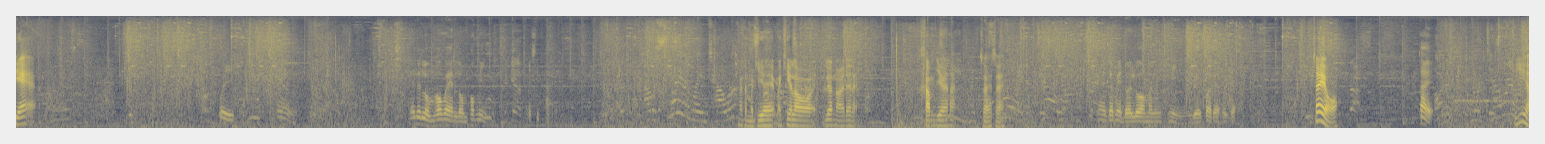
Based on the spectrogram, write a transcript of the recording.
แจ๊ะเฮ้ยแม่ง ไม่ได้ล้มเพราะแวนล้มเพราะหมิงไอชิบหาย Our Slayer Lane Tower แต่เมื่อกี้เมื่อกี้เราเลื่อนน้อยได้แหละคำเยอะละสวยสวยใช่ดาเมจโดยรวมมันหมิงเยอะกว่าได้ไม่ใช่ใช่เหรอใช่เฮีย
